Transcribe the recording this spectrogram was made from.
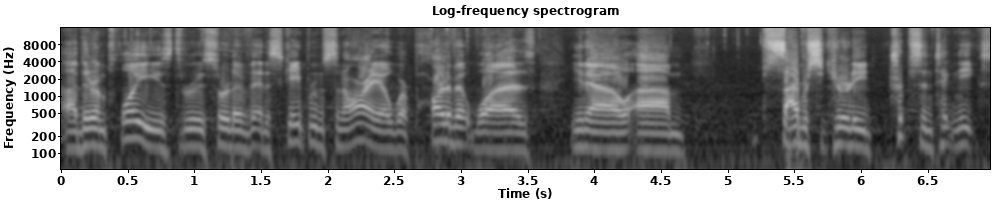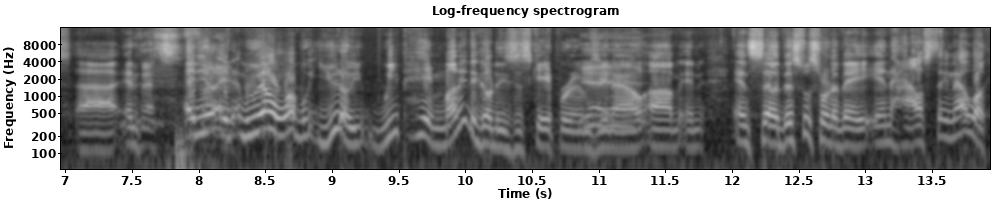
uh, their employees through sort of an escape room scenario where part of it was, you know. Cybersecurity trips and techniques, uh, and That's and, you know, and we all love you know we pay money to go to these escape rooms, Yeah, you know, yeah. um, and and so this was sort of a in-house thing. Now look,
